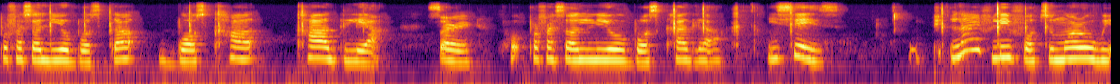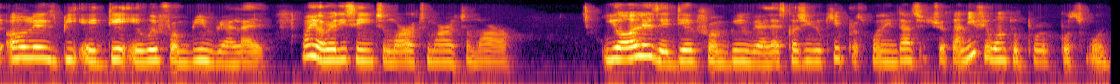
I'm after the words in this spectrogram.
Professor Leo Bosca, Buscaglia. Sorry, Professor Leo Buscaglia. He says, Life lived for tomorrow will always be a day away from being realized. When you're already saying tomorrow, tomorrow, tomorrow, you're always a day from being realized because you keep postponing. That's the truth. And if you want to postpone,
